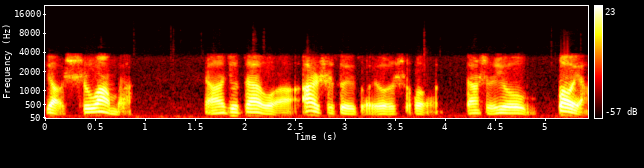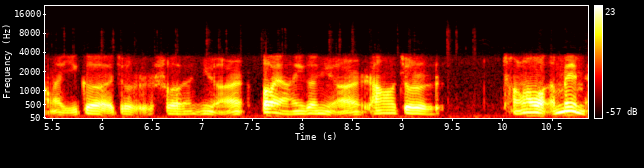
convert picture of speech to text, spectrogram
较失望吧。然后就在我二十岁左右的时候，当时又抱养了一个，就是说女儿，抱养一个女儿，然后就是成了我的妹妹。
